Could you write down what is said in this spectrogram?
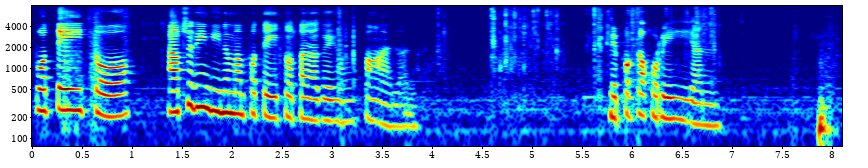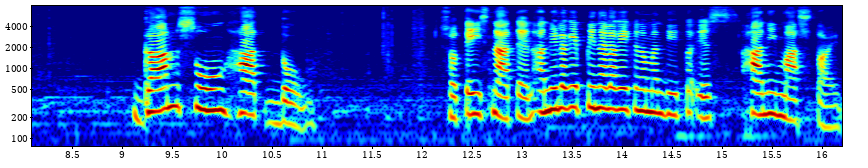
potato. Actually, hindi naman potato talaga yung pangalan. May pagka-Korean. Gamsung hotdog. So, taste natin. Ang nilagay, pinalagay ko naman dito is honey mustard.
